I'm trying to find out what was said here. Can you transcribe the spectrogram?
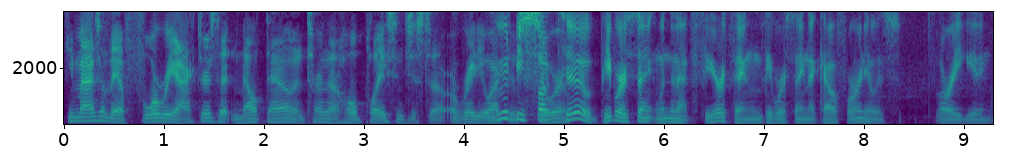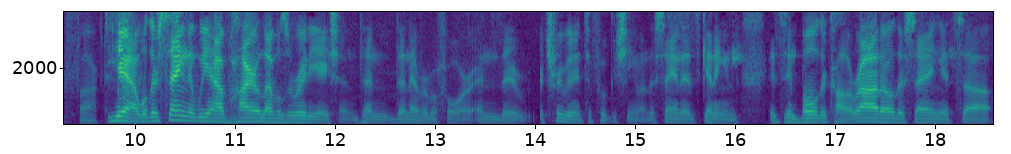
Can you imagine if they have four reactors that melt down and turn that whole place into just a, a We radioactive would be sewer? fucked too. People are saying when that fear thing, people are saying that California was already getting fucked. Yeah, well, they're saying that we have higher levels of radiation than than ever before, and they're attributing it to Fukushima. They're saying that it's getting in, it's in Boulder, Colorado. They're saying it's uh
